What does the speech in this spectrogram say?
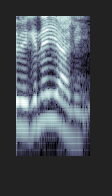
विघ्नही आली.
